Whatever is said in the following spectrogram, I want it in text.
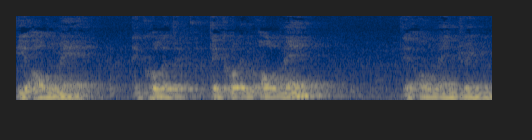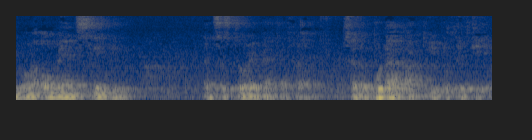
the old man. They call it they call him old man. The old man dreaming or old man sleeping. That's a story about that fellow. So the Buddha people lived here.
